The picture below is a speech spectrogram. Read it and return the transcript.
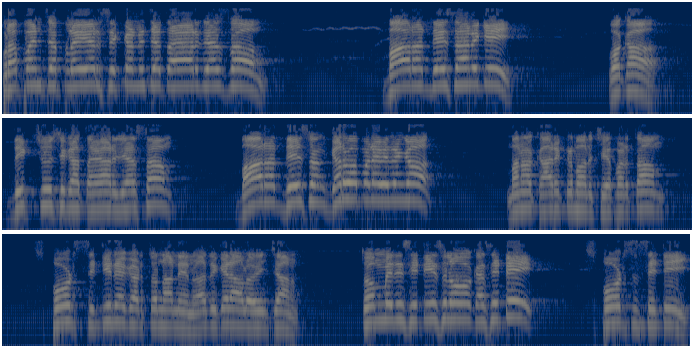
ప్రపంచ ప్లేయర్స్ ఇక్కడి నుంచే తయారు చేస్తాం. భారతదేశానికి ఒక దిక్సూచిగా తయారు చేస్తాం. భారతదేశం గర్వపడే విధంగా మన కార్యక్రమాలు చేపడతాం. స్పోర్ట్స్ సిటీనే కడుతున్నాను నేను అందుకనే ఆలోచించాను. తొమ్మిది సిటీస్లో ఒక సిటీ స్పోర్ట్స్ సిటీ.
